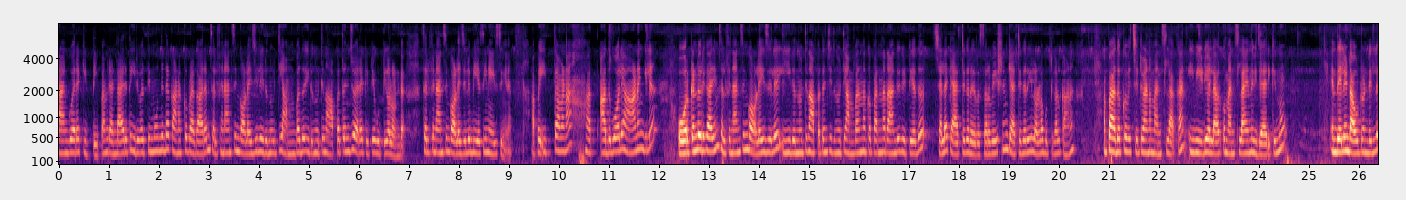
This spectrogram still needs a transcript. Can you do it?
റാങ്ക് വരെ കിട്ടി. ഇപ്പം രണ്ടായിരത്തി ഇരുപത്തി മൂന്നിന്റെ കണക്ക് പ്രകാരം സെൽഫ് ഫിനാൻസിങ് കോളേജിൽ ഇരുന്നൂറ്റി അമ്പത് ഇരുന്നൂറ്റി നാൽപ്പത്തഞ്ച് വരെ കിട്ടിയ കുട്ടികളുണ്ട് സെൽഫ് ഫിനാൻസിങ് കോളേജിൽ ബി എസ് സി നേഴ്സിങ്ങിന്. അപ്പോൾ ഇത്തവണ അതുപോലെ ആണെങ്കിൽ ഓർക്കേണ്ട ഒരു കാര്യം സെൽഫ് ഫിനാൻസിങ് കോളേജിൽ ഈ ഇരുന്നൂറ്റി നാൽപ്പത്തഞ്ച് ഇരുന്നൂറ്റി അമ്പത് എന്നൊക്കെ പറഞ്ഞ റാങ്ക് കിട്ടിയത് ചില കാറ്റഗറി റിസർവേഷൻ കാറ്റഗറിയിലുള്ള കുട്ടികൾക്കാണ്. അപ്പോൾ അതൊക്കെ വെച്ചിട്ട് വേണം മനസ്സിലാക്കാൻ. ഈ വീഡിയോ എല്ലാവർക്കും മനസ്സിലായെന്ന് വിചാരിക്കുന്നു. എന്തെങ്കിലും ഡൗട്ട് ഉണ്ടെങ്കിൽ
